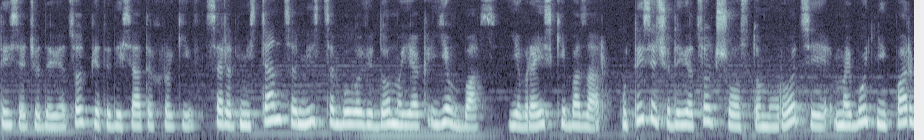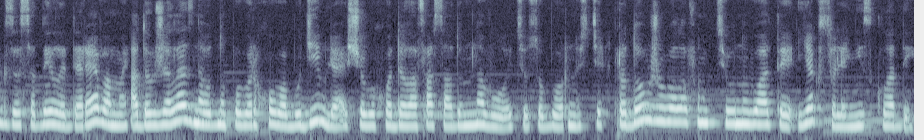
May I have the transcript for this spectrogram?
1950-х років. Серед містян це місце було відомо як Євбас єврейський базар. У 1906 році майбутній парк засадили деревами, а довжелезна одноповерхова будівля, що виходила фасадом на вулицю Соборності, продовжувала функціонувати як соляні склади.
